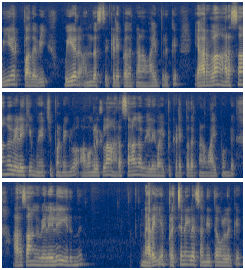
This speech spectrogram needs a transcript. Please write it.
உயர் பதவி உயர் அந்தஸ்து கிடைப்பதற்கான வாய்ப்பு இருக்குது யாரெல்லாம் அரசாங்க வேலைக்கு முயற்சி பண்ணுறீங்களோ அவங்களுக்கெல்லாம் அரசாங்க வேலை வாய்ப்பு கிடைப்பதற்கான வாய்ப்பு உண்டு. அரசாங்க வேலையிலே இருந்து நிறைய பிரச்சனைகளை சந்தித்தவர்களுக்கு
